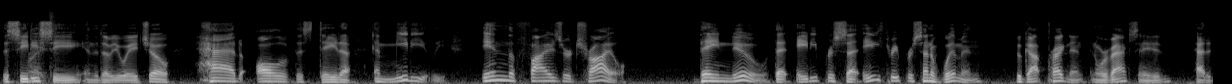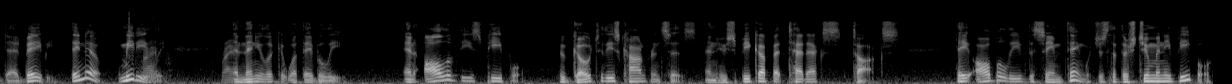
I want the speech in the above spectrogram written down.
The CDC right. and the WHO had all of this data immediately in the Pfizer trial. They knew that 80%, 83% of women who got pregnant and were vaccinated had a dead baby. They knew immediately. Right. Right. And then you look at what they believe. And all of these people who go to these conferences and who speak up at TEDx talks they all believe the same thing, which is that there's too many people.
